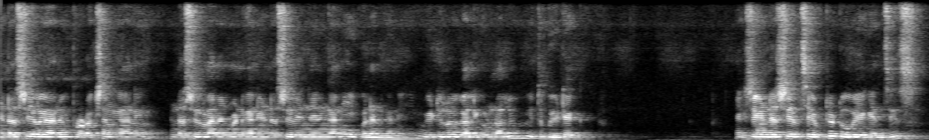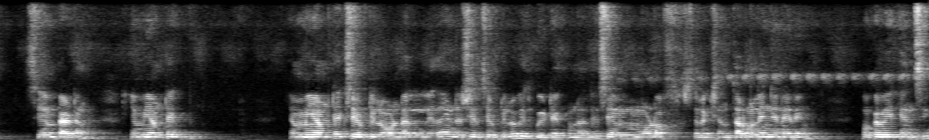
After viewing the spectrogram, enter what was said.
ఇండస్ట్రియల్ కానీ ప్రొడక్షన్ కానీ ఇండస్ట్రియల్ మేనేజ్మెంట్ కానీ ఇండస్ట్రియల్ ఇంజనీరింగ్ కానీ ఈక్వలెంట్ కానీ వీటిలో కలిగి ఉండాలి with BTech next industrial safety two vacancies same pattern ME MTech ME MTech సేఫ్టీలో ఉండాలి లేదా ఇండస్ట్రియల్ సేఫ్టీలో విత్ బీటెక్ ఉండాలి. Same mode of selection thermal engineering ఒక వేకెన్సీ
